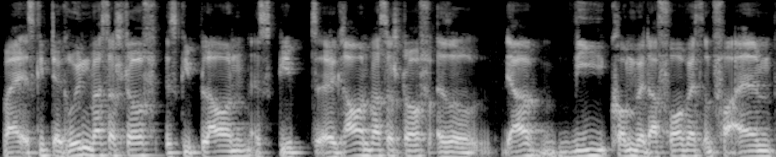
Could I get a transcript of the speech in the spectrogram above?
weil es gibt ja grünen Wasserstoff, es gibt blauen, es gibt äh, grauen Wasserstoff. Also ja, wie kommen wir da vorwärts und vor allem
